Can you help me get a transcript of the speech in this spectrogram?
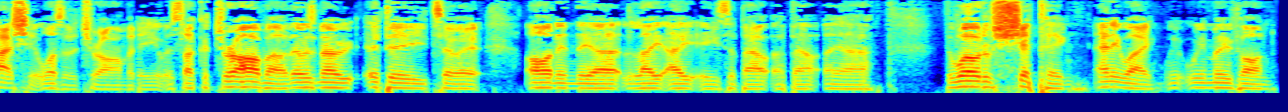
Actually, it wasn't a dramedy. It was like a drama. There was no D to it. On in the uh, late eighties about about uh, the world of shipping. Anyway, we, we move on.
